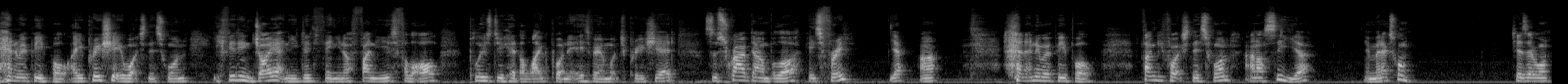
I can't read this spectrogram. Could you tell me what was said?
Anyway, people, I appreciate you watching this one. If you did enjoy it and you did think, you know, find it useful at all, please do hit the like button. It is very much appreciated. Subscribe down below. It's free. Yeah, I know. And anyway, people, thank you for watching this one, and I'll see you in my next one. Cheers, everyone.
